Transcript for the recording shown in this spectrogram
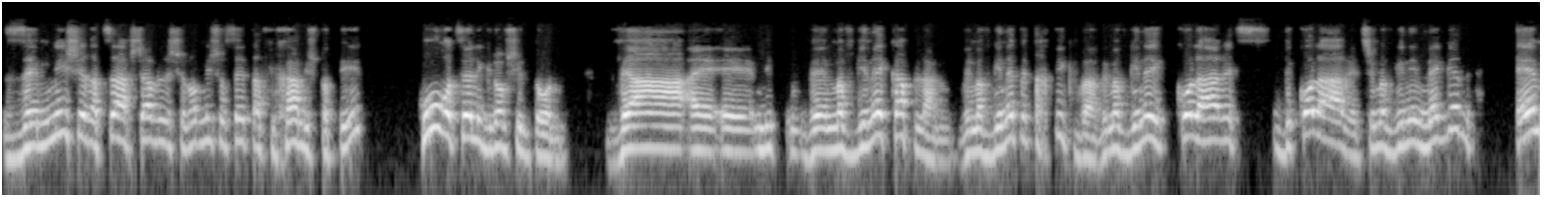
זה מי שרצה עכשיו לשנות, מי שעושה את ההפיכה המשפטית, הוא רוצה לגנוב שלטון. וה, אה, אה, ומפגיני קפלן, ומפגיני פתח תקווה, ומפגיני כל הארץ, בכל הארץ שמפגינים נגד, הם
